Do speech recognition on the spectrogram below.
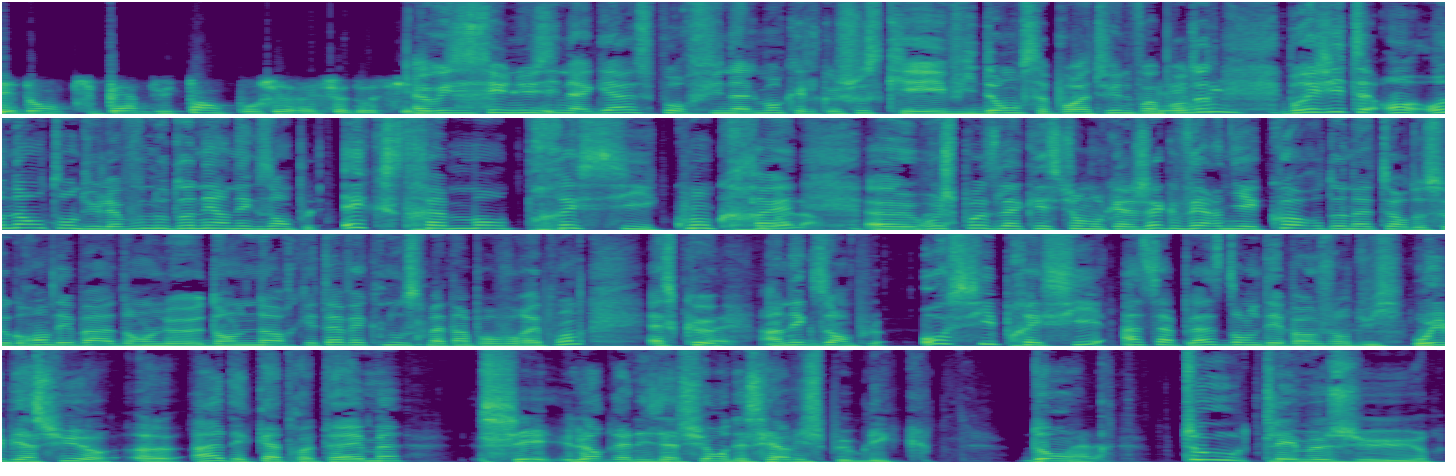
et donc qui perdent du temps pour gérer ce dossier. Ah oui, c'est une usine à gaz pour finalement quelque chose qui est évident, ça pourrait être une fois pour toutes. Brigitte, on, a entendu, là vous nous donnez un exemple extrêmement précis, concret. Euh, je pose la question donc à Jacques Vernier, coordonnateur de ce grand débat dans le dans le Nord, qui est avec nous ce matin pour vous répondre. Est-ce que un exemple aussi précis a sa place dans le débat aujourd'hui? Oui, bien sûr. Euh, un des quatre thèmes, c'est l'organisation des services publics. Donc, toutes les mesures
